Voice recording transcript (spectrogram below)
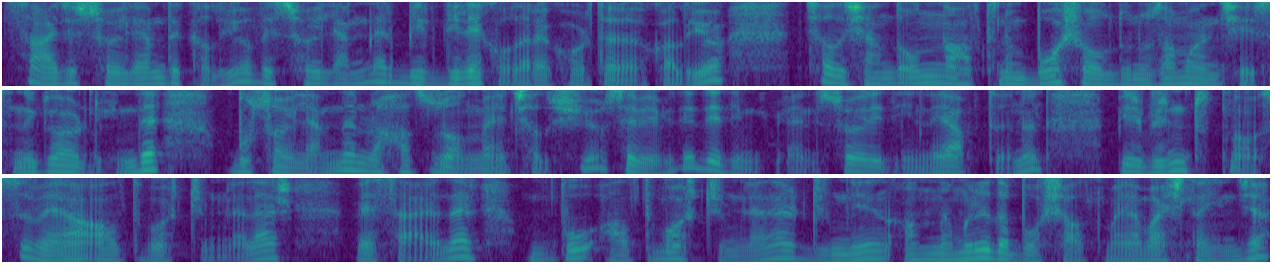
Sadece söylemde kalıyor ve söylemler bir dilek olarak ortada kalıyor. Çalışan da onun altının boş olduğunu zaman içerisinde gördüğünde bu söylemden rahatsız olmaya çalışıyor. Sebebi de dediğim gibi yani söylediğinle yaptığının birbirini tutmaması veya altı boş cümleler vesaireler. Bu altı boş cümleler cümlenin anlamını da boşaltmaya başlayınca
